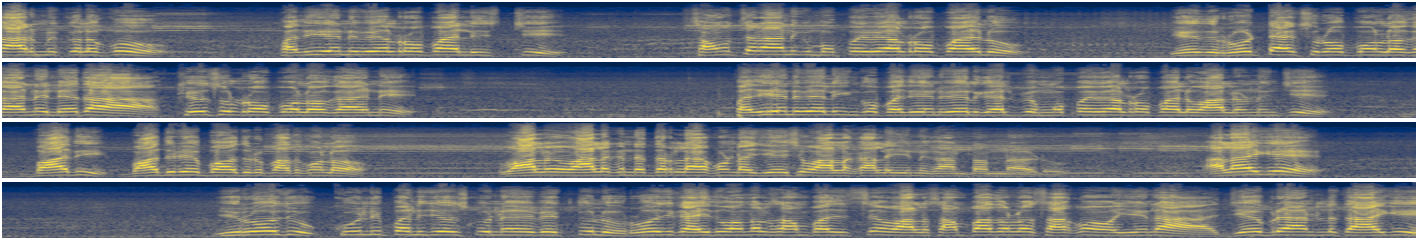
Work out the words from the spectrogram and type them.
కార్మికులకు పదిహేను వేల రూపాయలు ఇచ్చి సంవత్సరానికి ముప్పై వేల రూపాయలు ఏది రోడ్ ట్యాక్స్ రూపంలో కానీ లేదా కేసుల రూపంలో కానీ పదిహేను వేలు ఇంకో పదిహేను వేలు కలిపి ముప్పై వేల రూపాయలు వాళ్ళ నుంచి బాది బాదుడే బాదుడు పథకంలో వాళ్ళ వాళ్ళకి నిద్ర లేకుండా చేసి వాళ్ళ కళ ఈయనకి అంటున్నాడు. అలాగే ఈరోజు కూలి పని చేసుకునే వ్యక్తులు రోజుకి ఐదు వందలు సంపాదిస్తే వాళ్ళ సంపాదనలో సగం ఈయన జే బ్రాండ్లు తాగి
